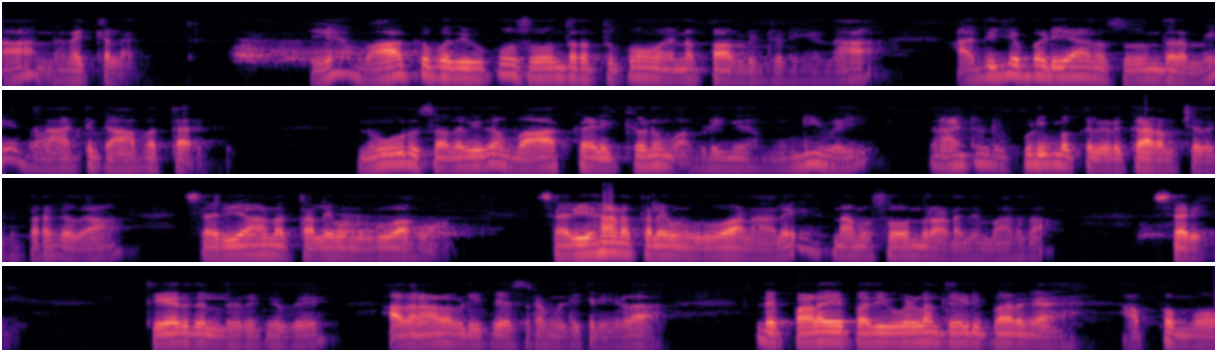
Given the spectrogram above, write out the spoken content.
நான் நினைக்கல. ஏன் வாக்குப்பதிவுக்கும் சுதந்திரத்துக்கும் என்னப்பா அப்படின்னு சொன்னீங்கன்னா அதிகப்படியான சுதந்திரமே இந்த நாட்டுக்கு ஆபத்தாக இருக்குது நூறு சதவீதம் வாக்களிக்கணும் அப்படிங்கிற முடிவை நாட்டினுடைய குடிமக்கள் எடுக்க ஆரம்பிச்சதுக்கு பிறகு தான் சரியான தலைவன் உருவாகுவான். சரியான தலைவன் உருவானாலே நம்ம சுதந்திரம் அடைஞ்ச மாதிரி தான் சரி தேர்தல் இருக்குது. அதனால் அப்படி பேசுகிறேன்னு நினைக்கிறீங்களா? இந்த பழைய பதிவுகள்லாம் தேடி பாருங்கள் அப்பமோ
